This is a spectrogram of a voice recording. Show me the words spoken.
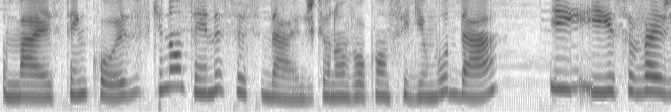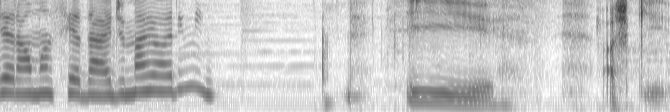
Mas tem coisas que não tem necessidade, que eu não vou conseguir mudar e isso vai gerar uma ansiedade maior em mim. E acho que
